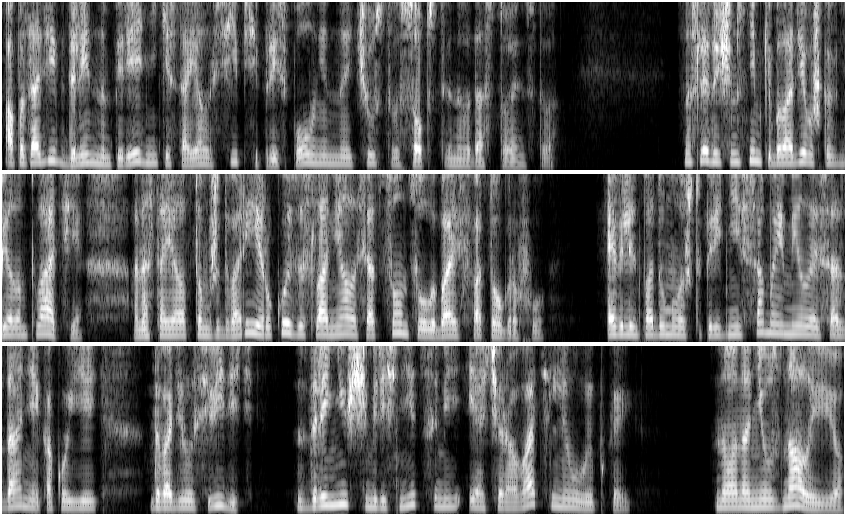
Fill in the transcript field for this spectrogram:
А позади в длинном переднике стояла Сипси, преисполненное чувство собственного достоинства. На следующем снимке была девушка в белом платье. Она стояла в том же дворе и рукой заслонялась от солнца, улыбаясь фотографу. Эвелин подумала, что перед ней самое милое создание, какое ей доводилось видеть, с длиннющими ресницами и очаровательной улыбкой. Но она не узнала ее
